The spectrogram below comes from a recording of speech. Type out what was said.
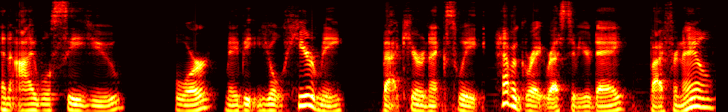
and I will see you or maybe you'll hear me back here next week. Have a great rest of your day. Bye for now.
